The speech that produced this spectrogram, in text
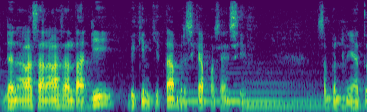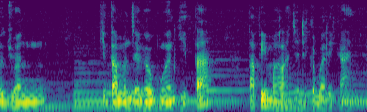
Dan alasan-alasan tadi bikin kita bersikap posesif. Sebenarnya tujuan kita menjaga hubungan kita, tapi malah jadi kebalikannya.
